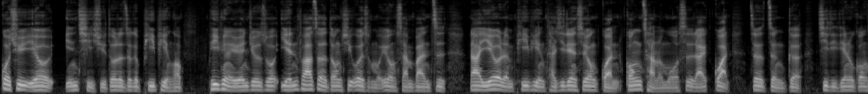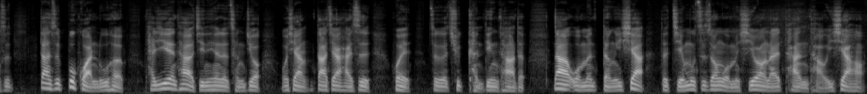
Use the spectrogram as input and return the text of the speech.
过去也有引起许多的这个批评哦。批评的原因就是说，研发这个东西为什么用三班制？那也有人批评台积电是用管工厂的模式来管这整个集体电路公司。但是不管如何，台积电它有今天的成就，我想大家还是会这个去肯定它的。那我们等一下的节目之中，我们希望来探讨一下哈，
